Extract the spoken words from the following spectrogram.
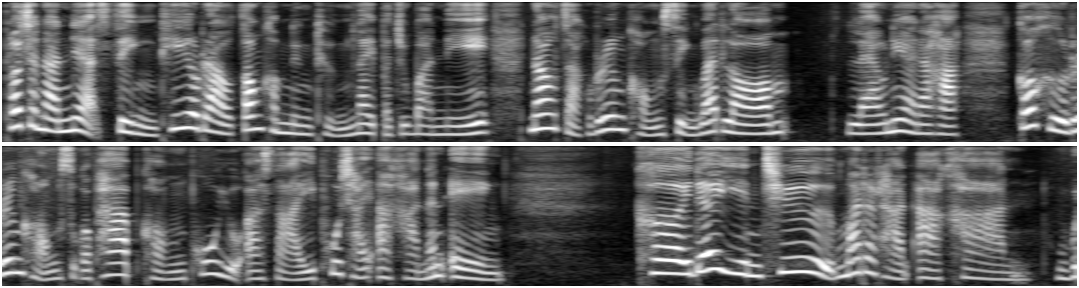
เพราะฉะนั้นเนี่ยสิ่งที่เราต้องคำนึงถึงในปัจจุบันนี้ นอกจากเรื่องของสิ่งแวดล้อมแล้วเนี่ยนะคะ ก็คือเรื่องของสุขภาพของผู้อยู่อาศัยผู้ใช้อาคารนั่นเอง เคยได้ยินชื่อมาตรฐานอาคารเว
